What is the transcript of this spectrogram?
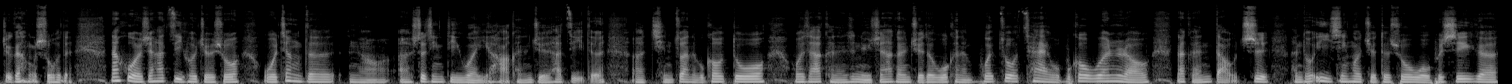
就刚刚说的，那或者是他自己会觉得说我这样的，然后呃，社经地位也好，可能觉得他自己的呃钱赚的不够多，或者他。可能是女生，他可能觉得我可能不会做菜，我不够温柔，那可能导致很多异性会觉得说我不是一个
